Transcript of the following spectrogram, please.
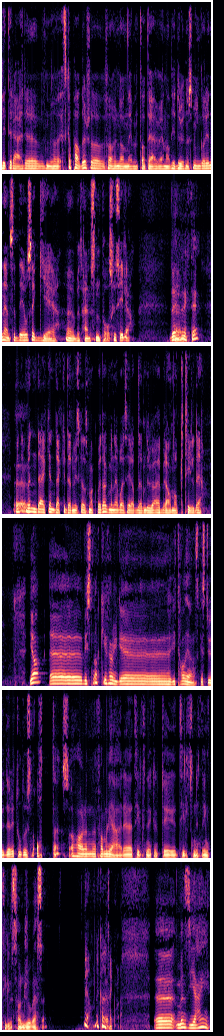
litterære eh, eskapader, så, så har hun da nevnt at det er jo en av de druene som inngår i den eneste DOCG-betegnelsen på Sicilia. Det er helt riktig. Men, men det, er ikke, det er ikke den vi skal smake på i dag, men jeg bare sier at den drua er bra nok til det. Ja, eh, visstnok ifølge italienske studier i 2008 så har den familiære tilknytning til, tilknytning til Sangiovese. Ja, det kan jeg tenke meg. Uh, mens jeg,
